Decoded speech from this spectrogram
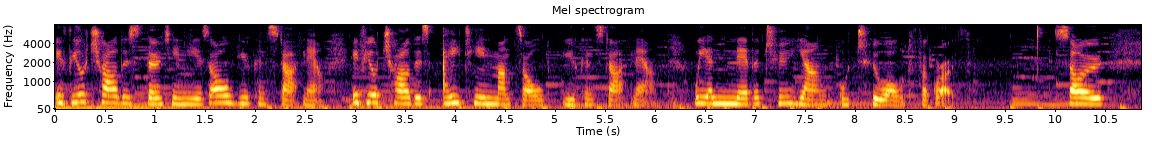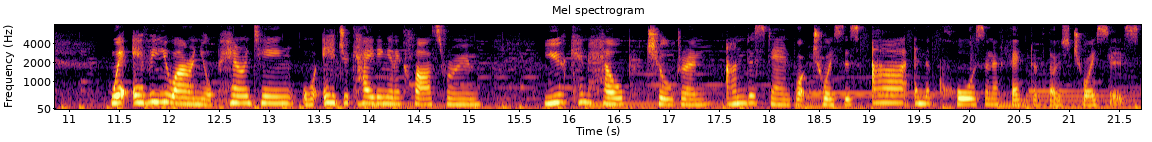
If your child is 13 years old, you can start now. If your child is 18 months old, you can start now. We are never too young or too old for growth. So, Wherever you are in your parenting or educating in a classroom, you can help children understand what choices are and the cause and effect of those choices.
